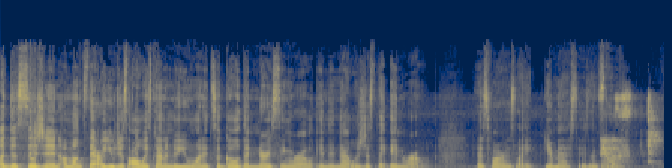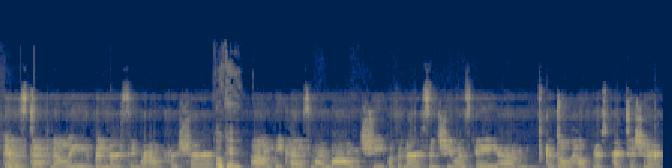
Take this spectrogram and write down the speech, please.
a decision amongst that, or you just always kind of knew you wanted to go the nursing route, and then that was just the end route as far as like your masters and stuff? It was it was definitely the nursing route for sure. Okay. Um, because my mom, she was a nurse and she was a um, adult health nurse practitioner.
